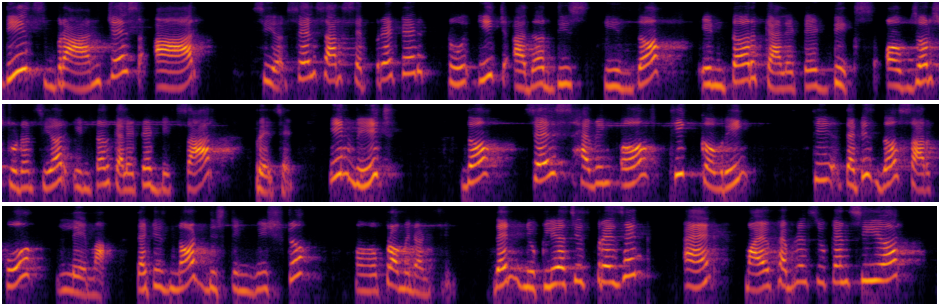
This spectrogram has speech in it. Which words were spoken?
These branches are, here, cells are separated to each other. This is the intercalated discs. Observe students here, intercalated discs are present, in which the cells having a thick covering, that is the sarcolemma, that is not distinguished uh, prominently. Then nucleus is present and myofibrils you can see here.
